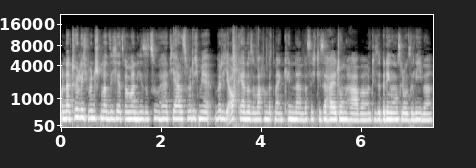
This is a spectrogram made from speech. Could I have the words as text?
Und natürlich wünscht man sich jetzt, wenn man hier so zuhört, ja, das würde ich mir, würde ich auch gerne so machen mit meinen Kindern, dass ich diese Haltung habe und diese bedingungslose Liebe.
